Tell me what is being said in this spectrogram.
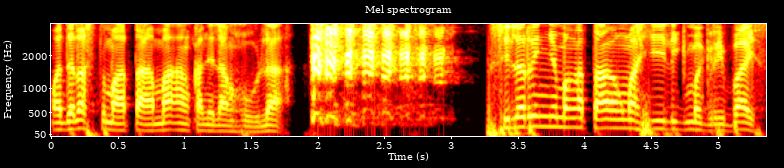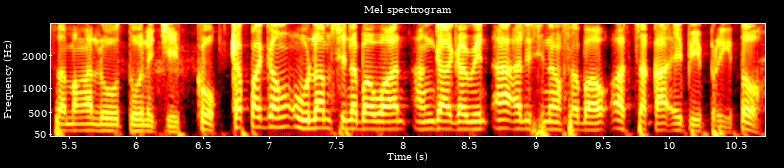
madalas tumatama ang kanilang hula. Sila rin yung mga taong mahilig mag-revise sa mga luto ni Chief Cook. Kapag ang ulam sinabawan, ang gagawin aalisin ng sabaw at saka ipiprito.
